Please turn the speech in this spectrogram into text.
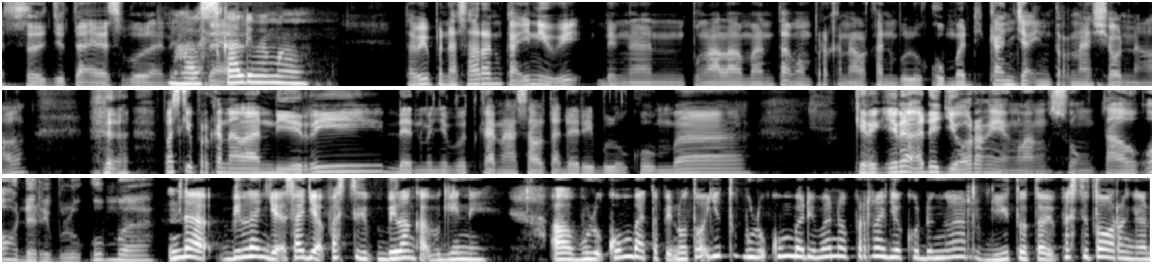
sejuta ya sebulan. ya. Mahal Nah, sekali memang. Tapi penasaran Kak ini Wi dengan pengalaman tak memperkenalkan Bulukumba di kancah internasional. Pas perkenalan diri dan menyebutkan asal tak dari Bulukumba. Kira-kira ada ji orang yang langsung tahu oh dari Bulukumba. Enggak, bilang aja saja pasti bilang kak begini. "Ah, bulu kumba tapi nuto aja tuh bulu kumba di mana pernah aja kau dengar gitu. Tapi pasti tuh orang yang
